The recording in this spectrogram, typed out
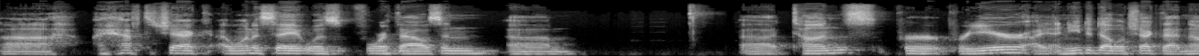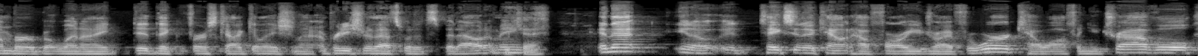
uh, I have to check. I want to say it was four thousand um, uh, tons per per year. I, I, need to double check that number, but when I did the first calculation, I, am pretty sure that's what it spit out at me. Okay. And that you know it takes into account how far you drive for work, how often you travel,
